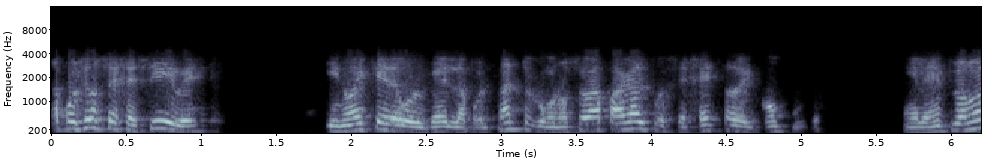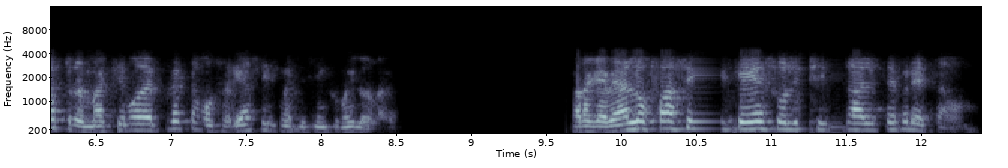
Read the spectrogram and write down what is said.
La porción se recibe y no hay que devolverla. Por tanto, como no se va a pagar, pues se gesta del cómputo. En el ejemplo nuestro, el máximo del préstamo serían 55 mil dólares. Para que vean lo fácil que es solicitar este préstamo,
